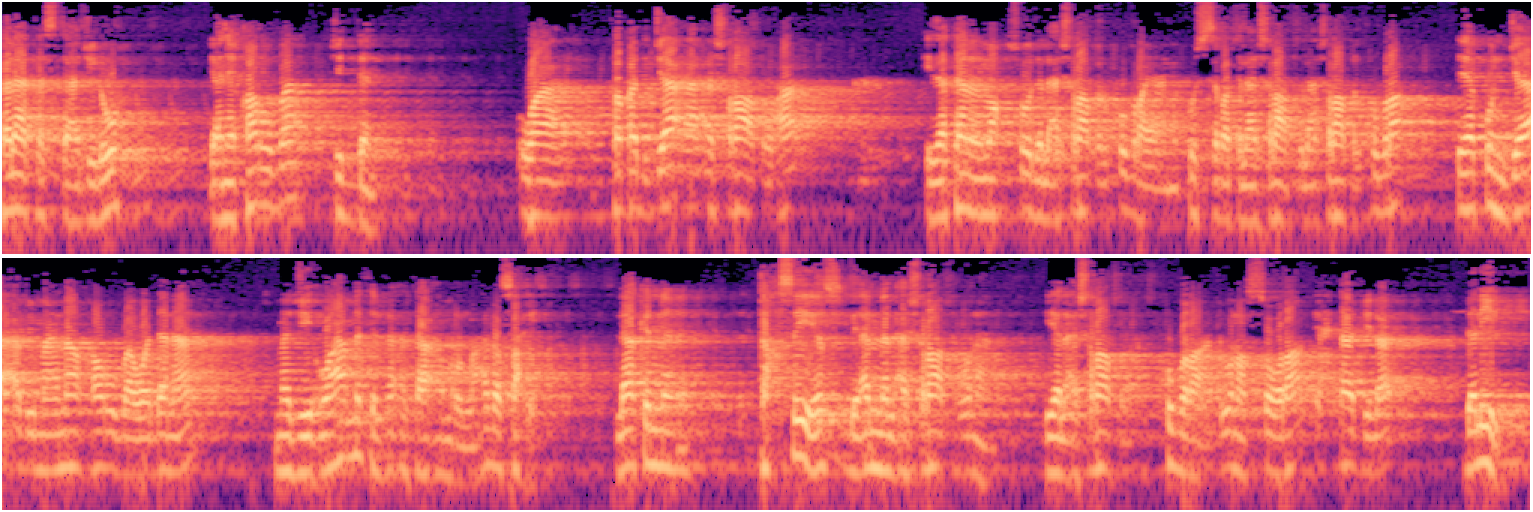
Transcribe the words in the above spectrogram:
فلا تستعجلوه يعني قرب جدا. فقد جاء أشراطها إذا كان المقصود الأشراط الكبرى يعني فسرت الأشراط بالأشراط الكبرى فيكون جاء بمعنى قرب ودنا مجيئها مثل فأتى أمر الله هذا صحيح. لكن التخصيص بأن الأشراط هنا هي الأشراط الكبرى دون الصغرى يحتاج إلى دليل.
